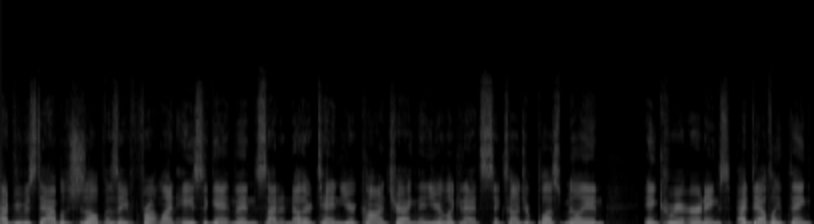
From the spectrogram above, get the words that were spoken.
after you've established yourself as a frontline ace again, and then sign another 10 year contract, and then you're looking at 600 plus million in career earnings. I definitely think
